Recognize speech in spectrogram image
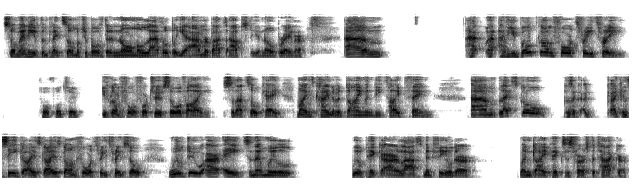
so many of them played so much above their normal level. But yeah, Amrabat's absolutely a no-brainer. Um, ha- have you both gone four three three? Four four two. You've gone four four two. So have I. So that's okay. Mine's kind of a diamondy type thing. Um, let's go because I, I, I can see guys. Guys gone four three three. So we'll do our eights and then we'll we'll pick our last midfielder when Guy picks his first attacker.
